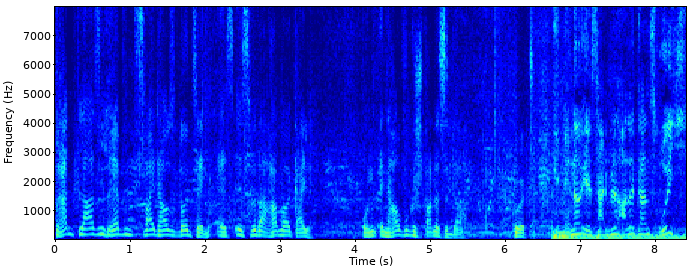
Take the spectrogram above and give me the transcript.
Brandblasentreffen 2019. Es ist wieder hammergeil. Und ein Haufen Gespanne sind da. Gut. Ihr Männer, ihr seid wieder alle ganz ruhig.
